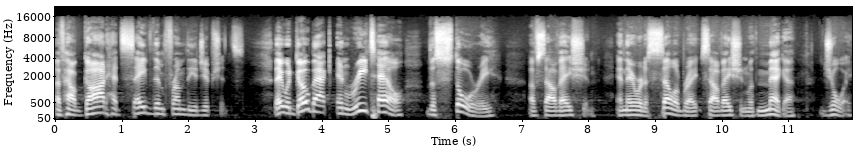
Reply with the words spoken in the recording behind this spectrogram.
of how God had saved them from the Egyptians. They would go back and retell the story of salvation, and they were to celebrate salvation with mega joy.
